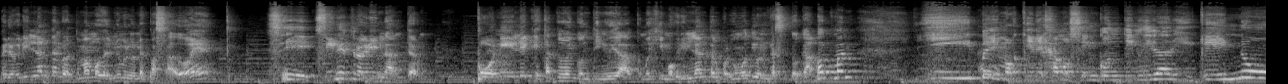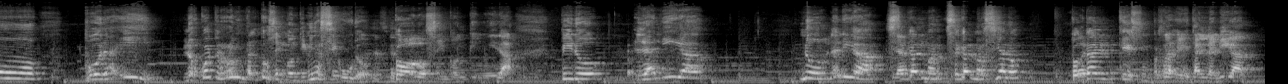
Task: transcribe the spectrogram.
pero Green Lantern lo tomamos del número del mes pasado, ¿eh? Sí. Sinestro Green Lantern. Ponele que está todo en continuidad. Como dijimos, Green Lantern por algún motivo nunca se toca a Batman. Y vemos que dejamos en continuidad y que no. Por ahí. Los cuatro Robin están todos en continuidad seguro. Todos en continuidad. Pero la liga. No, la liga se calma marciano. Total, que es un personaje que está en la liga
